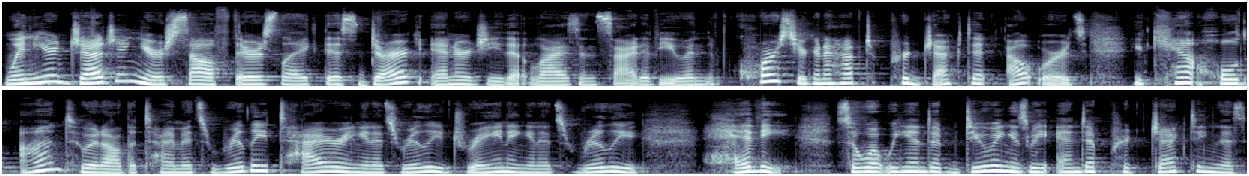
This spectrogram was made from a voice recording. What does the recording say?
When you're judging yourself, there's like this dark energy that lies inside of you. And of course, you're going to have to project it outwards. You can't hold on to it all the time. It's really tiring and it's really draining and it's really heavy. So, what we end up doing doing is we end up projecting this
